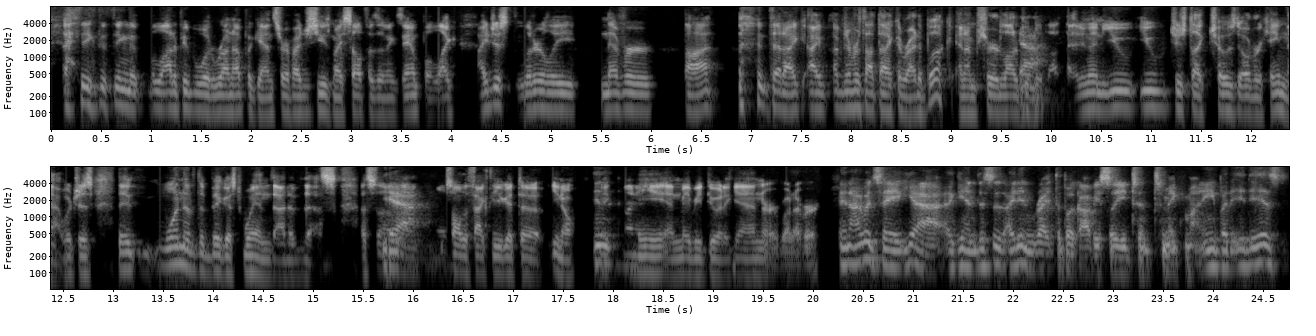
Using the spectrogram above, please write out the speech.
I think the thing that a lot of people would run up against, or if I just use myself as an example, like I just literally never thought that I, I have never thought that I could write a book, and I'm sure a lot of yeah. people thought that. And then you you just like chose to overcame that, which is the one of the biggest wins out of this. So, yeah, it's all the fact that you get to you know make and, money and maybe do it again or whatever. And I would say, yeah, again, this is I didn't write the book obviously to to make money, but it is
